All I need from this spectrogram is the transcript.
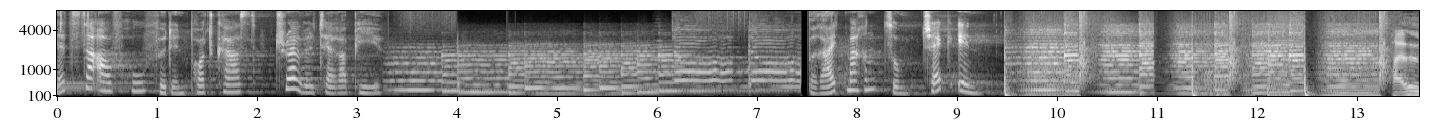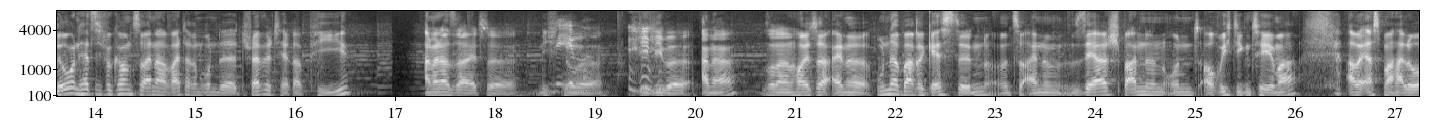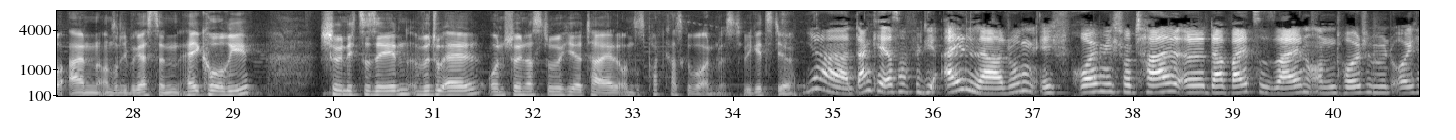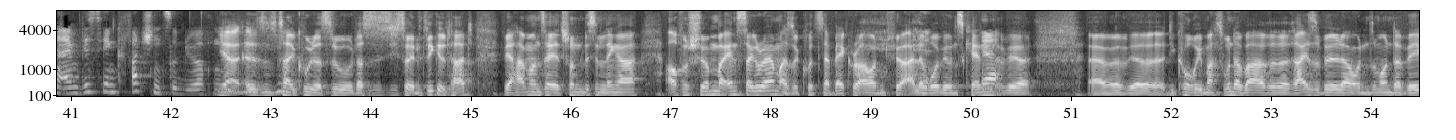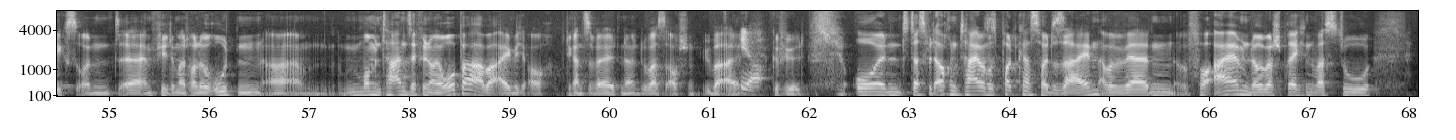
Letzter Aufruf für den Podcast Travel Therapie. Bereit machen zum Check-in. Hallo und herzlich willkommen zu einer weiteren Runde Travel Therapie. An meiner Seite nicht Wie nur immer. die liebe Anna, sondern heute eine wunderbare Gästin zu einem sehr spannenden und auch wichtigen Thema. Aber erstmal Hallo an unsere liebe Gästin. Hey Cori, schön dich zu sehen, virtuell und schön, dass du hier Teil unseres Podcasts geworden bist. Wie geht's dir? Ja, danke erstmal für die Einladung. Ich freue mich total äh, dabei zu sein und heute mit euch ein bisschen quatschen zu dürfen. Ja, es ist total cool, dass, du, dass es sich so entwickelt hat. Wir haben uns ja jetzt schon ein bisschen länger auf dem Schirm bei Instagram. Also kurz der Background für alle, wo wir uns kennen. Ja. Wir, äh, wir, die Cori macht wunderbare Reisebilder und ist immer unterwegs und äh, empfiehlt immer tolle Routen. Ähm, momentan sehr viel in Europa, aber eigentlich auch die ganze Welt. Ne? Du warst auch schon überall Ja. gefühlt. Und das wird auch ein Teil unseres Podcasts heute sein. Aber wir werden vor allem darüber sprechen, was du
